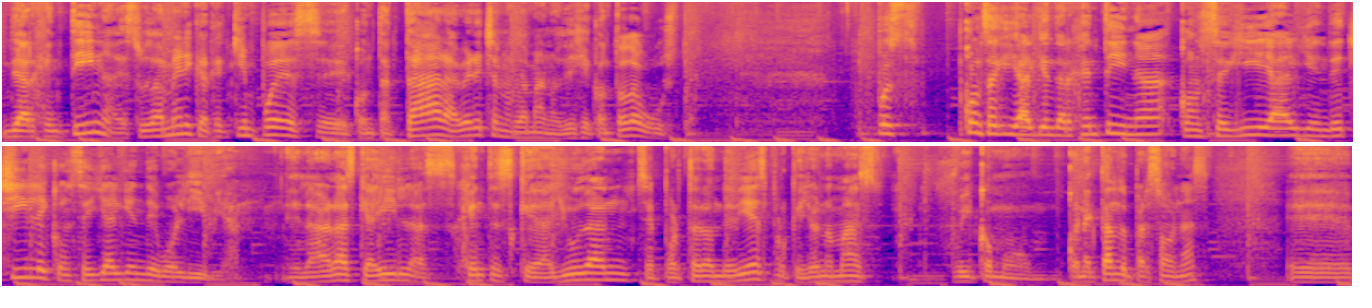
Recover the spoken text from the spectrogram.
de Argentina, de Sudamérica, ¿que ¿quién puedes eh, contactar? A ver, échanos la mano. dije, con todo gusto. Pues conseguí a alguien de Argentina, conseguí a alguien de Chile y conseguí a alguien de Bolivia. Y la verdad es que ahí las gentes que ayudan se portaron de 10 porque yo nomás fui como conectando personas. Eh,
